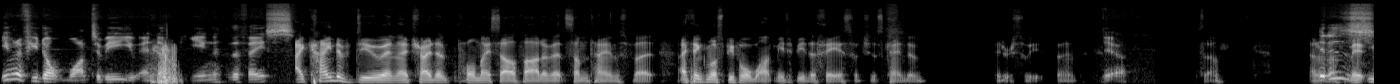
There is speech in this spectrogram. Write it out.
even if you don't want to be, you end up being the face. I kind of do, and I try to pull myself out of it sometimes, but I think most people want me to be the face, which is kind of bittersweet. But Yeah. So It know. Is-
